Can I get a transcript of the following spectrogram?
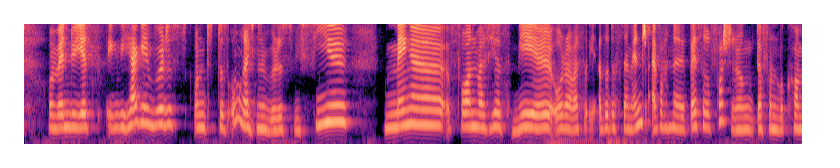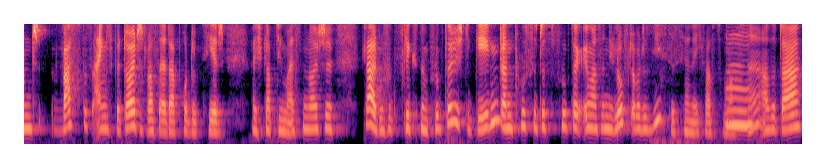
Und wenn du jetzt irgendwie hergehen würdest und das umrechnen würdest, wie viel Menge von, was ich jetzt, Mehl oder was, also dass der Mensch einfach eine bessere Vorstellung davon bekommt, was das eigentlich bedeutet, was er da produziert. Weil ich glaube, die meisten Leute, klar, du fliegst mit dem Flugzeug durch die Gegend, dann pustet das Flugzeug irgendwas in die Luft, aber du siehst es ja nicht, was du machst. Mhm. Ne? Also da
